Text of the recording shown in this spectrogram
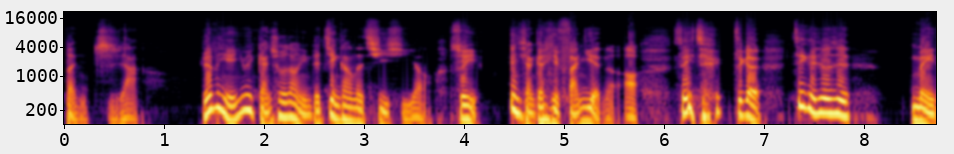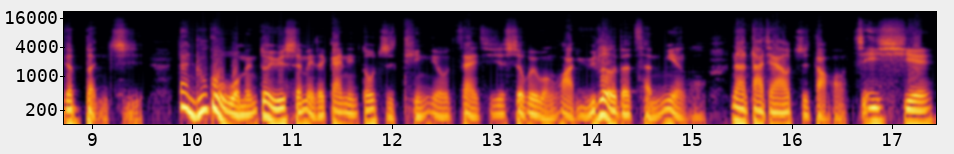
本质啊！人们也因为感受到你的健康的气息哦，所以更想跟你繁衍了啊！所以这这个这个就是美的本质。但如果我们对于审美的概念都只停留在这些社会文化娱乐的层面哦，那大家要知道哦，这些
